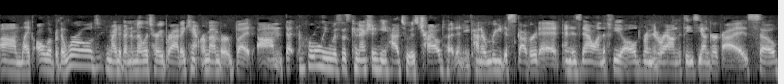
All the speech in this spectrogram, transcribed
um, like all over the world. He might have been a military brat. I can't remember, but um, that hurling was this connection he had to his childhood, and he kind of rediscovered it and is now on the field running around with these younger guys. So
